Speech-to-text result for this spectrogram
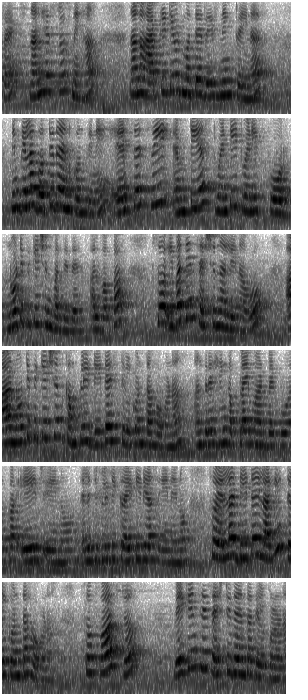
ಫ್ರೆಂಡ್ಸ್ ನನ್ನ ಹೆಸರು ಸ್ನೇಹ. ನಾನು ಆ್ಯಪ್ಟಿಟ್ಯೂಡ್ ಮತ್ತು ರೀಸ್ನಿಂಗ್ ಟ್ರೈನರ್ ನಿಮಗೆಲ್ಲ ಗೊತ್ತಿದೆ ಅನ್ಕೊತೀನಿ S S C M T S twenty twenty four notification ಬಂದಿದೆ ಅಲ್ವಪ್ಪ? ಸೊ ಇವತ್ತಿನ ಸೆಷನಲ್ಲಿ ನಾವು ಆ ನೋಟಿಫಿಕೇಷನ್ ಕಂಪ್ಲೀಟ್ ಡೀಟೇಲ್ಸ್ ತಿಳ್ಕೊತಾ ಹೋಗೋಣ. ಅಂದರೆ ಹೆಂಗೆ ಅಪ್ಲೈ ಮಾಡಬೇಕು ಅಥವಾ ಏಜ್ ಏನು ಎಲಿಜಿಬಿಲಿಟಿ ಕ್ರೈಟೀರಿಯಾಸ್ ಏನೇನು. ಸೊ ಎಲ್ಲ ಡೀಟೇಲ್ ಆಗಿ ತಿಳ್ಕೊತಾ ಹೋಗೋಣ. ಸೊ ಫಸ್ಟ್ ವೇಕೆನ್ಸೀಸ್ ಎಷ್ಟಿದೆ ಅಂತ ತಿಳ್ಕೊಳ್ಳೋಣ.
